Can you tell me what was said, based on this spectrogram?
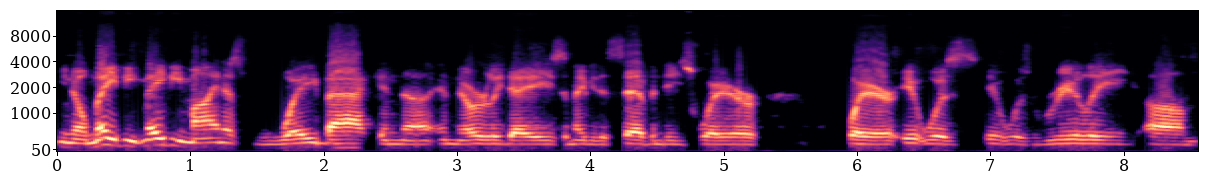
you know, maybe maybe minus way back in the in the early days and maybe the '70s where where it was it was really um,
